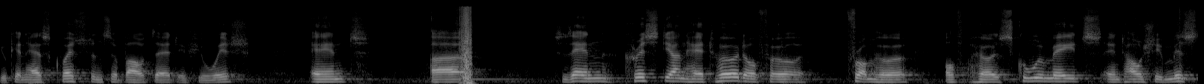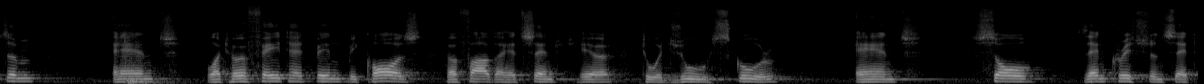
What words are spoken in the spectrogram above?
You can ask questions about that if you wish. And uh, then Christian had heard of her, from her, of her schoolmates and how she missed them and what her fate had been because her father had sent her to a Jew school. And so then Christian said,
